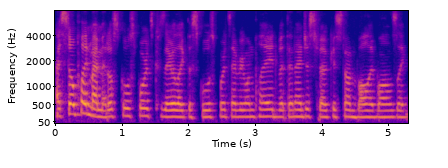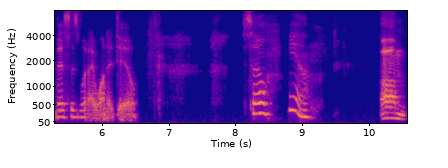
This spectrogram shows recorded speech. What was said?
I still played my middle school sports because they were like the school sports everyone played, but then I just focused on volleyball. I was like, this is what I want to do. So yeah. Um,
